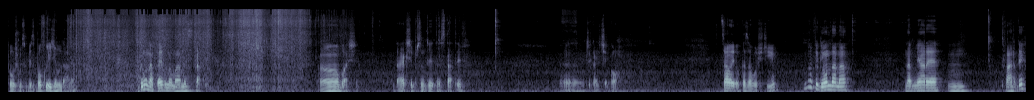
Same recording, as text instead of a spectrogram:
Połóżmy sobie z boku, jedziemy dalej. Tu na pewno mamy statyw. O, właśnie. Tak się prezentuje ten statyw. Eee, czekajcie, o. W całej okazałości, no wygląda na na miarę mm, twardy,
